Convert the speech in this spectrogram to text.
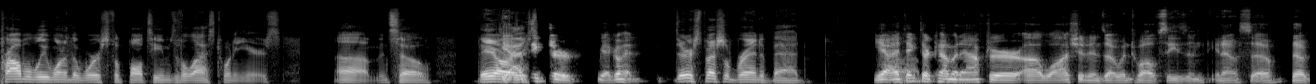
probably one of the worst football teams of the last 20 years. Um, and so they are. Yeah, I think they're. Yeah, go ahead. They're a special brand of bad. Yeah, I think um, they're coming after uh, Washington's 0 12 season. You know, so they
